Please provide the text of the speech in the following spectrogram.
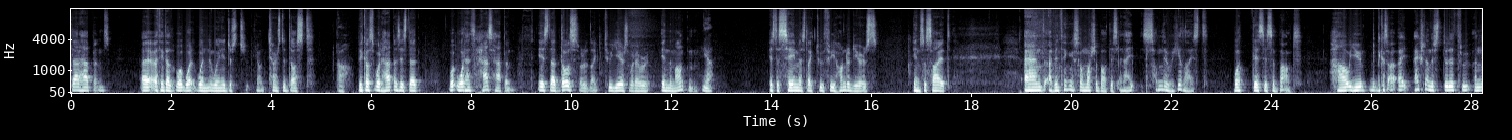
that happens, uh, I think that what, what when when it just you know turns to dust, Oh. because what happens is that what what has has happened is that those sort of like two years or whatever in the mountain Yeah. is the same as like two, three hundred years in society. And I've been thinking so much about this, and I suddenly realized what this is about. How you, because I, I actually understood it through an,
